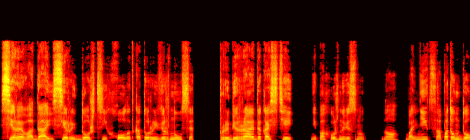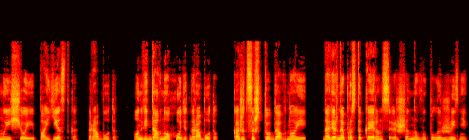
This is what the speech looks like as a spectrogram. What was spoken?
Серая вода и серый дождь, и холод, который вернулся, пробирая до костей. Не похож на весну. Но больница, а потом дома еще и поездка, работа. Он ведь давно ходит на работу. Кажется, что давно и, наверное, просто Кейрон совершенно выпал из жизни.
